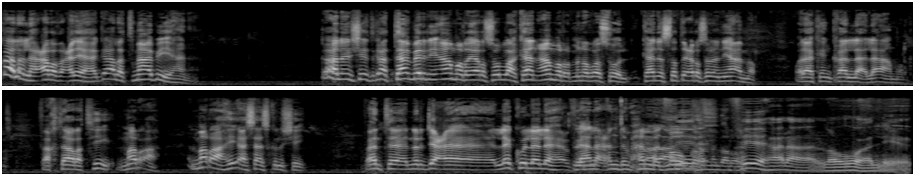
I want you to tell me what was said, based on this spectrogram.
قال لها عرض عليها قالت ما ابيه أنا. قال إن شئت. قال تأمرني أمر يا رسول الله. كان أمر من الرسول كان يستطيع الرسول أن يأمر ولكن قال لا لا أمرك. فاختارت هي المرأة. المرأة هي أساس كل شيء. فأنت نرجع آه، لك ولا له؟ لا لا عند محمد موقف. محمد فيه أنا الموضوع اللي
